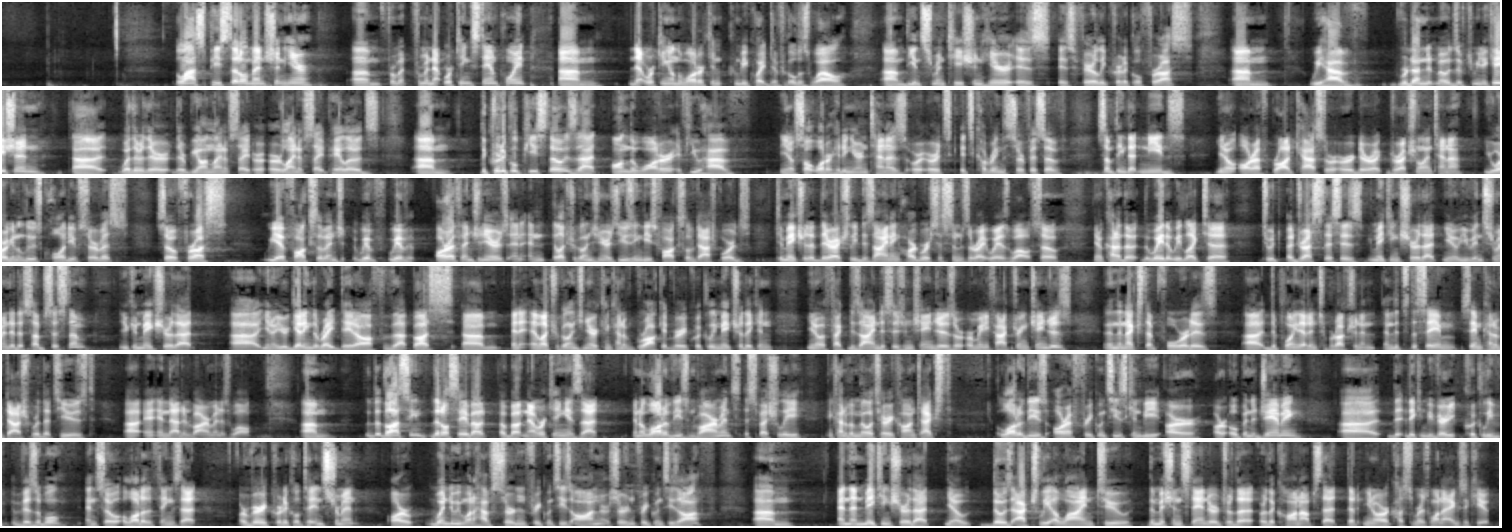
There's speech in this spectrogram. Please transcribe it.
The last piece that I'll mention here, um, from, a, from a networking standpoint, um, networking on the water can, can be quite difficult as well. Um, the instrumentation here is, is fairly critical for us. Um, we have redundant modes of communication, uh, whether they're, they're beyond line of sight or, or line of sight payloads. Um, the critical piece, though, is that on the water, if you have you know, salt water hitting your antennas or, or it's, it's covering the surface of something that needs you know, RF broadcast or, or a direct, directional antenna, you are going to lose quality of service. So for us, we have Foxglove, we have, we have RF engineers and, and, electrical engineers using these Foxglove dashboards to make sure that they're actually designing hardware systems the right way as well. So, you know, kind of the, the way that we'd like to to address this is making sure that you know, you've instrumented a subsystem. You can make sure that uh, you know, you're getting the right data off of that bus. Um, an, electrical engineer can kind of grok it very quickly, make sure they can you know, affect design decision changes or, or manufacturing changes. And then the next step forward is uh, deploying that into production. And, and, it's the same, same kind of dashboard that's used uh, in, in, that environment as well. Um, the, the, last thing that I'll say about, about networking is that in a lot of these environments, especially in kind of a military context, a lot of these RF frequencies can be, are, are open to jamming. Uh, they, they, can be very quickly visible. And so a lot of the things that are very critical to instrument are when do we want to have certain frequencies on or certain frequencies off, um, and then making sure that you know, those actually align to the mission standards or the, or the ConOps that, that you know, our customers want to execute.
